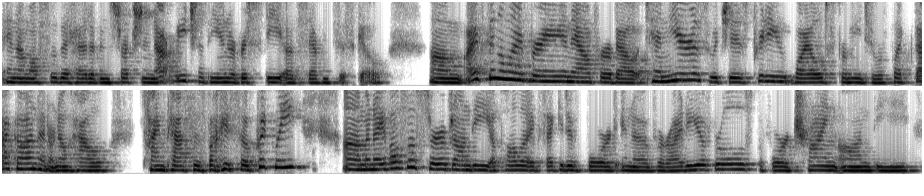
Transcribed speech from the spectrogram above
and I'm also the head of instruction and outreach at the University of San Francisco. Um, I've been a librarian now for about 10 years, which is pretty wild for me to reflect back on. I don't know how time passes by so quickly. Um, and I've also served on the APALA executive board in a variety of roles before trying on the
